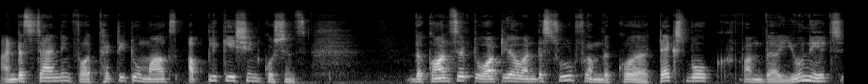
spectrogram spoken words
understanding for 32 marks application questions. The concept what you have understood from the textbook from the units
